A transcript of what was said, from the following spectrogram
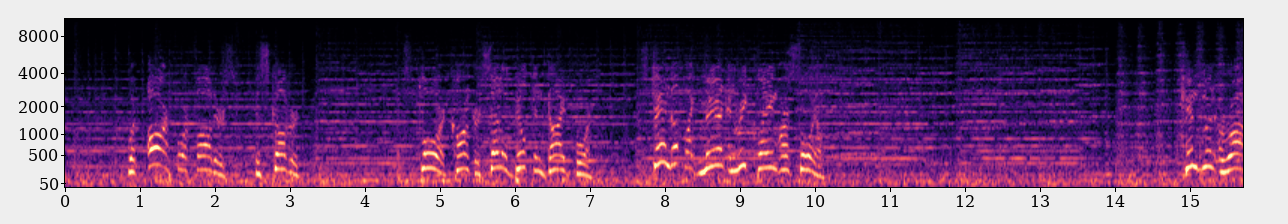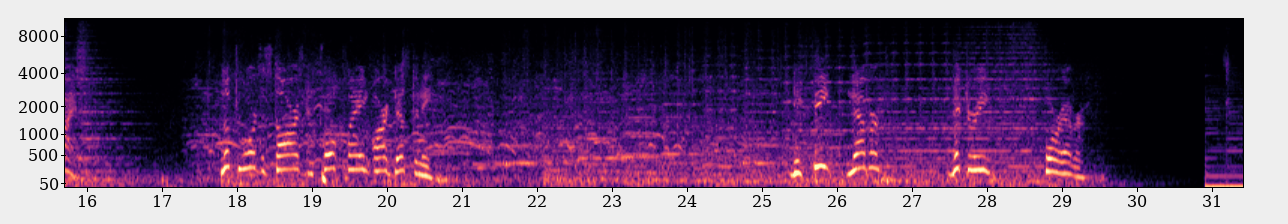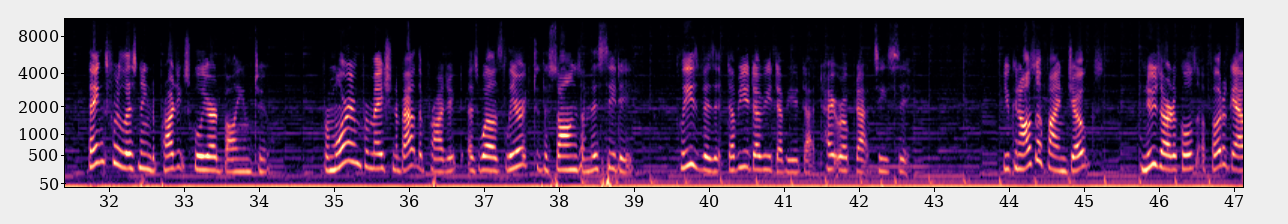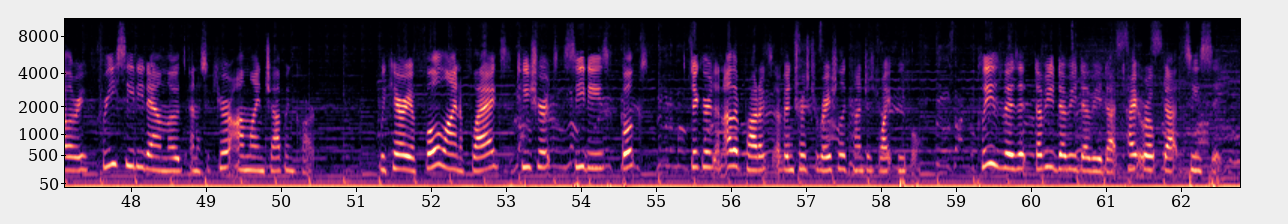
what our forefathers discovered, explored, conquered, settled, built, and died for. Stand up like men and reclaim our soil. Kinsmen, arise. Look towards the stars and proclaim our destiny. Defeat never, victory forever. Thanks for listening to Project Schoolyard Volume 2. For more information about the project, as well as lyric to the songs on this CD, please visit www.tightrope.cc. You can also find jokes, news articles, a photo gallery, free CD downloads, and a secure online shopping cart. We carry a full line of flags, t-shirts, CDs, books, stickers, and other products of interest to racially conscious white people. Please visit www.tightrope.cc.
